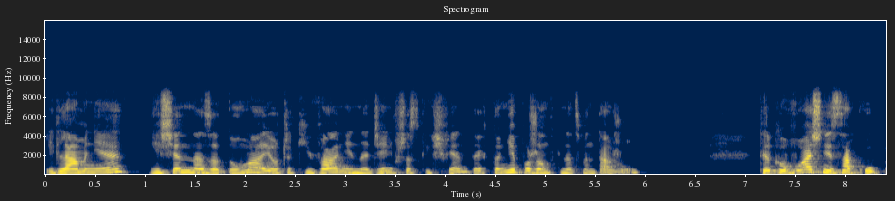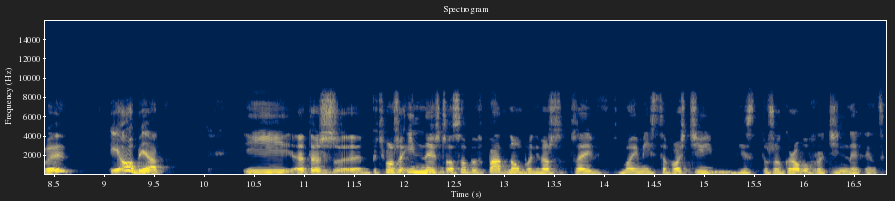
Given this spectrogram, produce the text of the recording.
I dla mnie jesienna zaduma i oczekiwanie na Dzień Wszystkich Świętych to nie porządki na cmentarzu, tylko właśnie zakupy i obiad. I też e, być może inne jeszcze osoby wpadną, ponieważ tutaj w mojej miejscowości jest dużo grobów rodzinnych, więc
